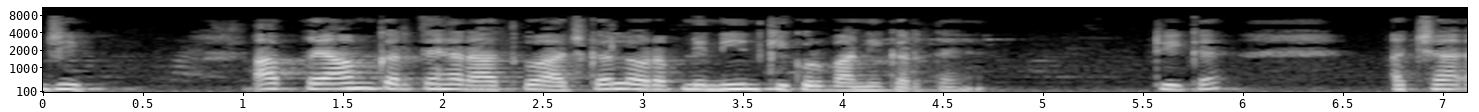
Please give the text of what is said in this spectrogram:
جی آپ قیام کرتے ہیں رات کو آج کل اور اپنی نیند کی قربانی کرتے ہیں۔ ٹھیک ہے؟ اچھا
